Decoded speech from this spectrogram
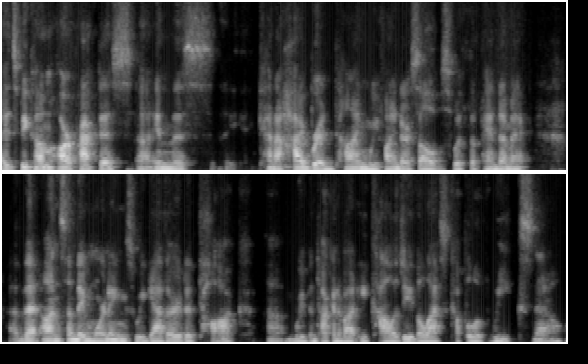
It's become our practice uh, in this kind of hybrid time we find ourselves with the pandemic uh, that on Sunday mornings we gather to talk um, we've been talking about ecology the last couple of weeks now,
